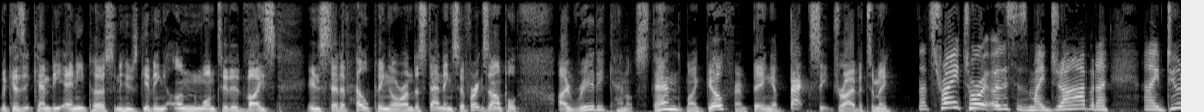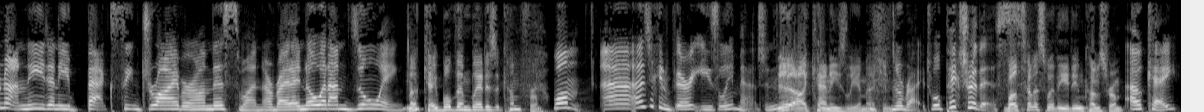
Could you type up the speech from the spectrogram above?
Because it can be any person who's giving unwanted advice instead of helping or understanding. So, for example, I really cannot stand my girlfriend being a backseat driver to me. That's right, Tori. Oh, this is my job, and I and I do not need any backseat driver on this one. All right, I know what I'm doing. Okay, well, then where does it come from? Well, uh, as you can very easily imagine. Yeah, I can easily imagine. All right. Well, picture this. Well, tell us where the idiom comes from. okay.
